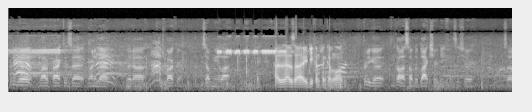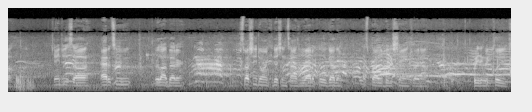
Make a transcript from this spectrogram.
Pretty good. A lot of practice at running back with uh, Coach Parker. He's helping me a lot. How's, how's uh, your defense been coming along? Pretty good. We call ourselves the black shirt defense this year. So changes, uh, attitude, we're a lot better. Especially during conditioning times, we're able to pull together. That's probably the biggest change right now. What do you think? Big plays,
